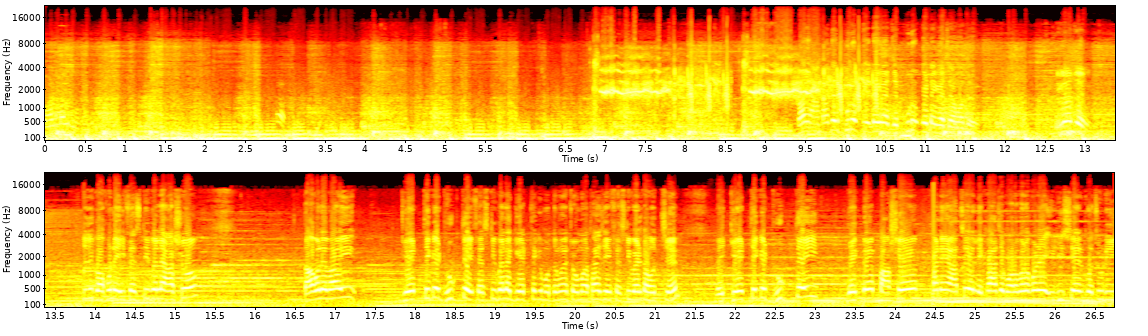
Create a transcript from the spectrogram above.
নর্মাল ঘুগনি। কেটে গেছে, পুরো কেটে গেছে আমাদের। ঠিক আছে? যদি কখনো এই ফেস্টিভ্যালে আসো, তাহলে ভাই গেট থেকে ঢুকতেই ফেস্টিভ্যালে গেট থেকে মধ্যমগ্রাম চৌমাথায় যে ফেস্টিভ্যালটা হচ্ছে, এই গেট থেকে ঢুকতেই দেখবে পাশে মানে আছে, লেখা আছে বড় বড় করে ইলিশের কচুরি,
